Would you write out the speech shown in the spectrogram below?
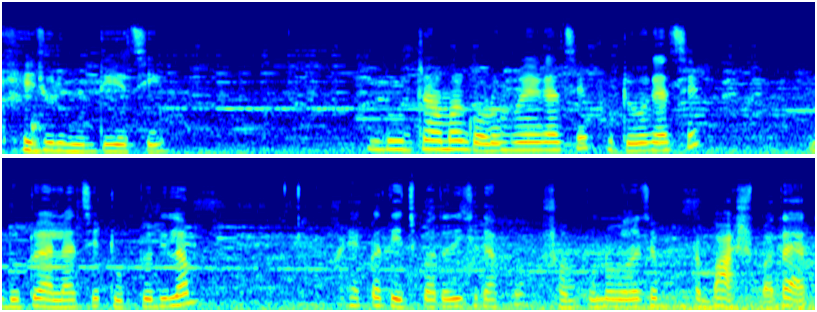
খেজুর গুড় দিয়েছি। দুধটা আমার গরম হয়ে গেছে, ফুটেও গেছে। দুটো এলাচের টুকরো দিলাম। আর একটা তেজপাতা দিয়েছি, দেখো, সম্পূর্ণ মনে হচ্ছে একটা বাঁশ পাতা এত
